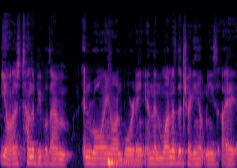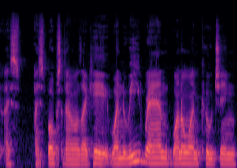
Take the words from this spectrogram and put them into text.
you know, there's tons of people that I'm enrolling onboarding, and then one of the trucking companies I I, I spoke to them. I was like, hey, when we ran one-on-one coaching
